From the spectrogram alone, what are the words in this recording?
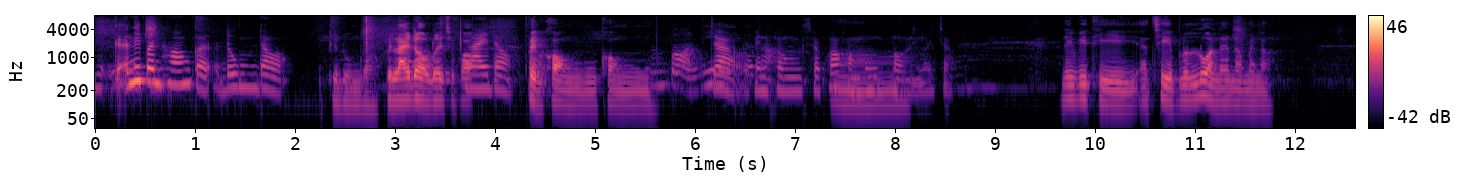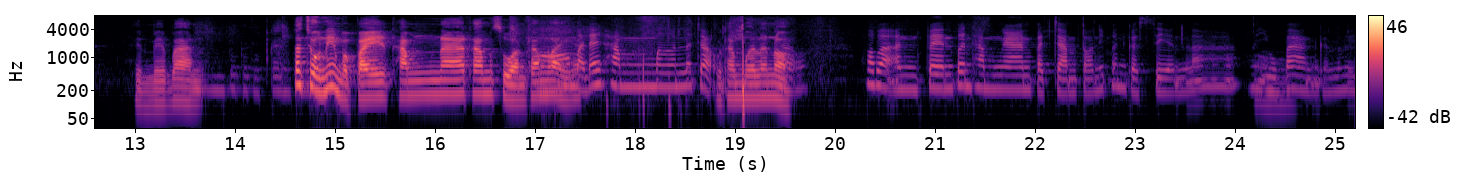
เนี่ยก็อันนี้เป็นห้องกระดุมดอกกระดุมดอกเป็นลายดอกเลยเฉพาะ ลายดอก เป็นของของเมืองปอนนี่เจ้าลยเป็นของเฉพาะของเมืองปอนเลยเจ้านี่วิธีอาชีพล้วนๆเลยเนาะแม่เนาะ เห็นแม่บ้านอืมเป็นกระจัดเต็มแล้วช่วงนี้มาไปทำนาทำสวนทำไรอ๋อมาได้ทำเมินแล้วเจ้าทำเมืองแล้วเนาะเจ้าเพราะว่าอันแฟนเปิ้นทำงานประจำตอนนี้เปิ้นเกษียณละมาอยู่บ้านกันเลย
